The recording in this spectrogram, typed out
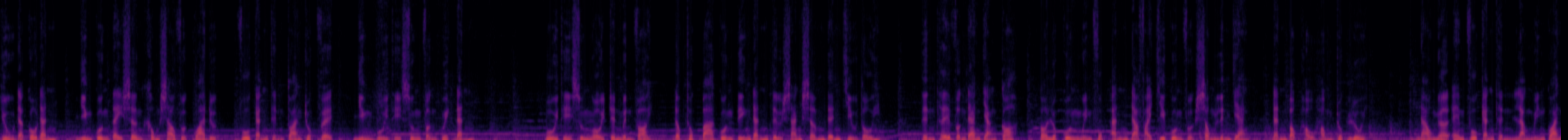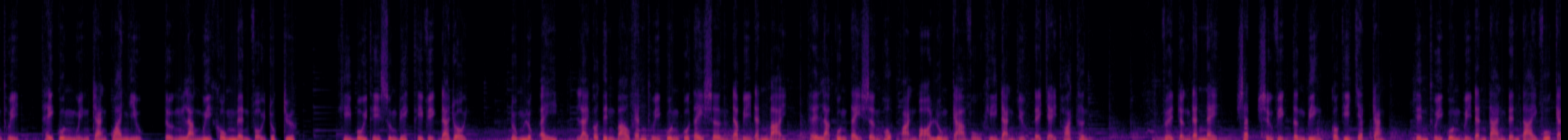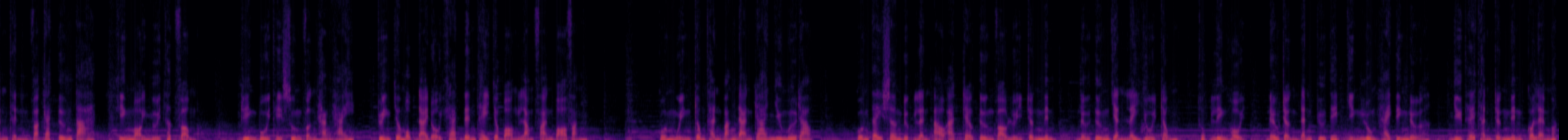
Dù đã cố đánh, nhưng quân Tây Sơn không sao vượt qua được, vua Cảnh Thịnh toan rút về, nhưng Bùi Thị Xuân vẫn quyết đánh. Bùi Thị Xuân ngồi trên mình voi, đốc thúc ba quân tiến đánh từ sáng sớm đến chiều tối. Tình thế vẫn đang giằng co, có lúc quân Nguyễn Phúc Ánh đã phải chia quân vượt sông Linh Giang, đánh bọc hậu hồng rút lui. Nào ngờ em vua Cảnh Thịnh là Nguyễn Quang Thùy, thấy quân Nguyễn tràn qua nhiều, tưởng là nguy khốn nên vội rút trước. Khi Bùi Thị Xuân biết thì việc đã rồi. Đúng lúc ấy, lại có tin báo cánh thủy quân của Tây Sơn đã bị đánh bại, thế là quân Tây Sơn hốt hoảng bỏ luôn cả vũ khí đạn dược để chạy thoát thân. Về trận đánh này, sách Sử Việt Tân Biên có ghi chép rằng, tin thủy quân bị đánh tan đến tai vua Cảnh Thịnh và các tướng tá, khiến mọi người thất vọng. Riêng Bùi Thị Xuân vẫn hăng hái, truyền cho một đại đội khác đến thay cho bọn làm phản bỏ vắng. Quân Nguyễn trong thành bắn đạn ra như mưa rào. Quân Tây Sơn được lệnh ào ạt treo tường vào lũy Trấn Ninh, nữ tướng giành lấy dùi trống, thúc liên hồi, nếu trận đánh cứ tiếp diễn luôn hai tiếng nữa, như thế thành Trấn Ninh có lẽ mất.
